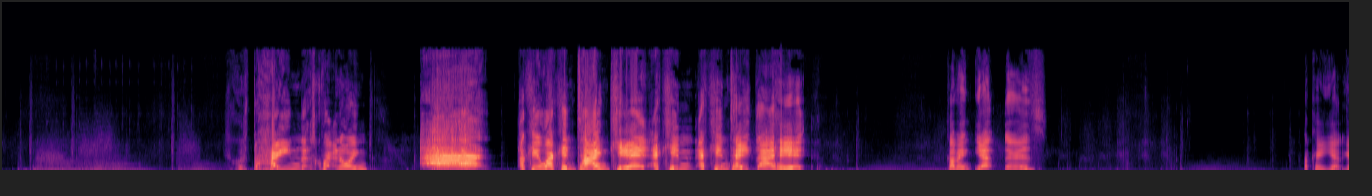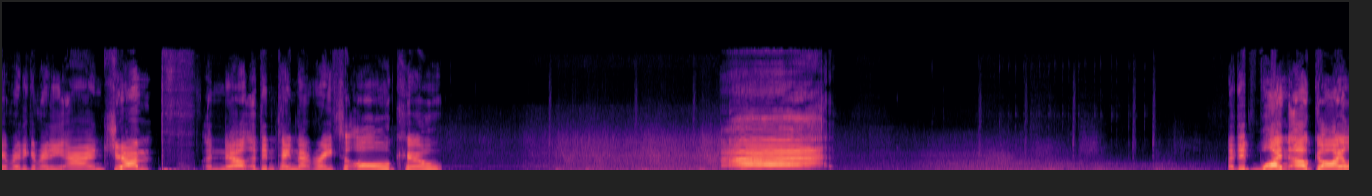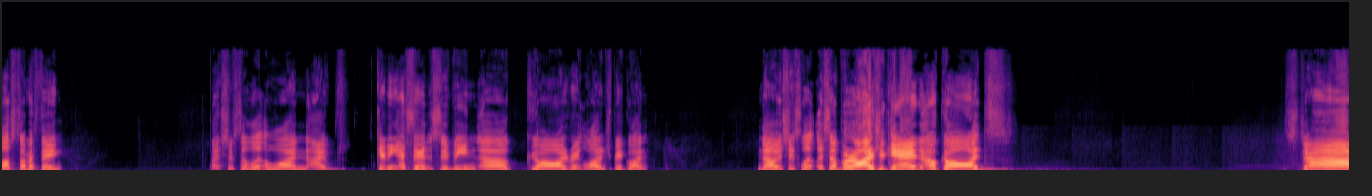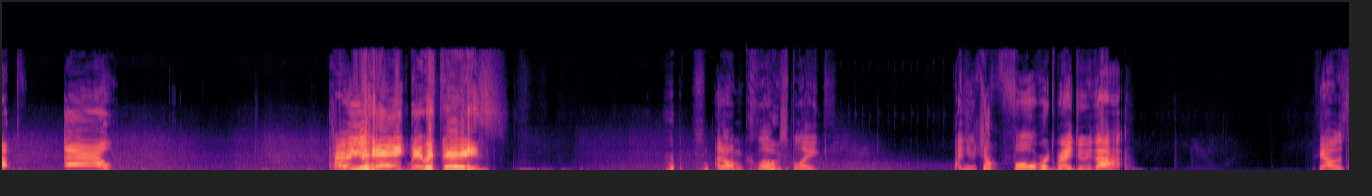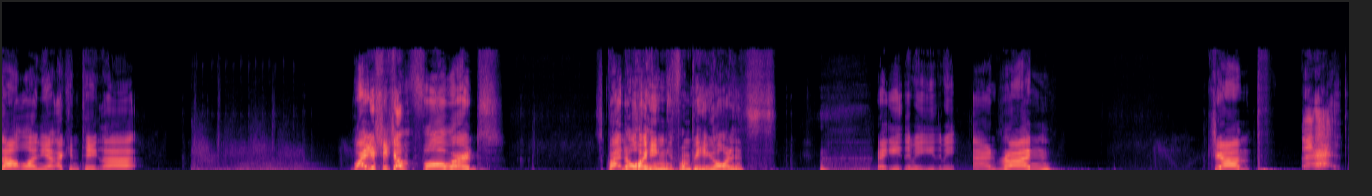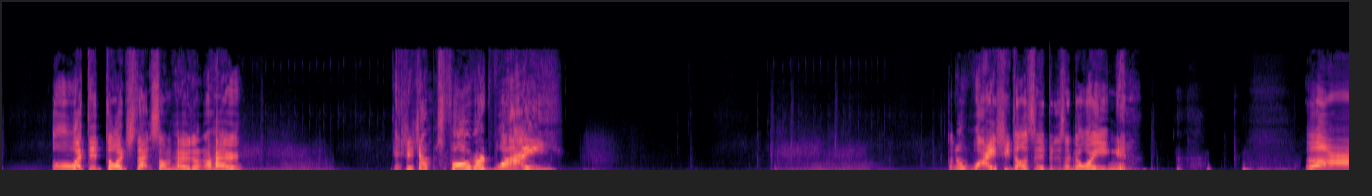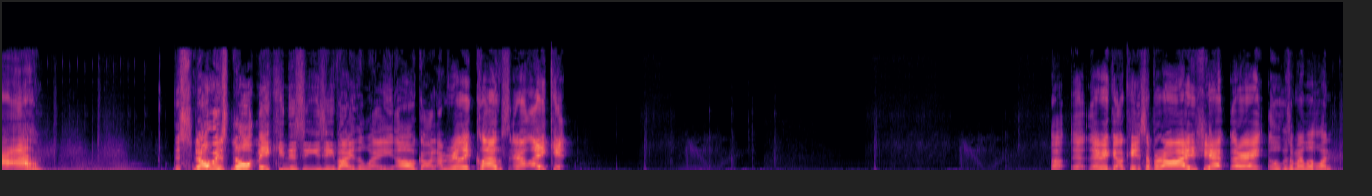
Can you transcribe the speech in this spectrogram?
He goes behind. That's quite annoying. Ah! Okay, well, I can tank it. I can, I can take that hit. Coming. Yep, there it is. Okay, yep, get ready, get ready, and jump! And no, I didn't time that right at all. Cool. Ah! I did one. Oh god, I lost on thing. That's just a little one. I'm getting a sense of being... Oh, God. Right, launch, big one. No, it's just. It's a barrage again! Oh, God! Stop! Ow! How are you hitting me with these? I know I'm close, but like... Why do you jump forward when I do that? Okay, that was that one. Yeah, I can take that. Why did she jump forward? It's quite annoying, if I'm being honest. Right, eat the meat, eat the meat. And run! Jump! Oh, I did dodge that somehow. I Don't know how. Yeah, she jumps forward. Why? Don't know why she does it, but it's annoying. ah! The snow is not making this easy, by the way. Oh, God. I'm really close. I don't like it. Oh, yeah, there we go. Okay, barrage. Yep, all right. Oh, it was on my little one.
